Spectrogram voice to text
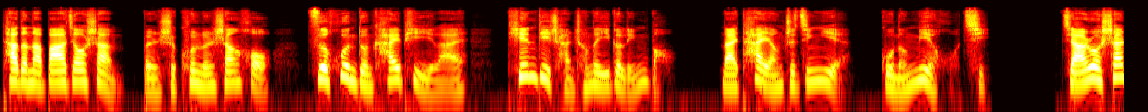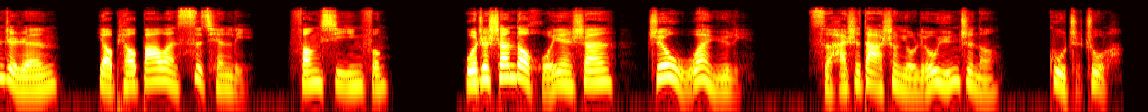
她的那芭蕉扇，本是昆仑山后自混沌开辟以来，天地产成的一个灵宝，乃太阳之精液，故能灭火气。假若山着人，要飘八万四千里。”方息阴风，我这山到火焰山只有五万余里，此还是大圣有流云之能，故止住了。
